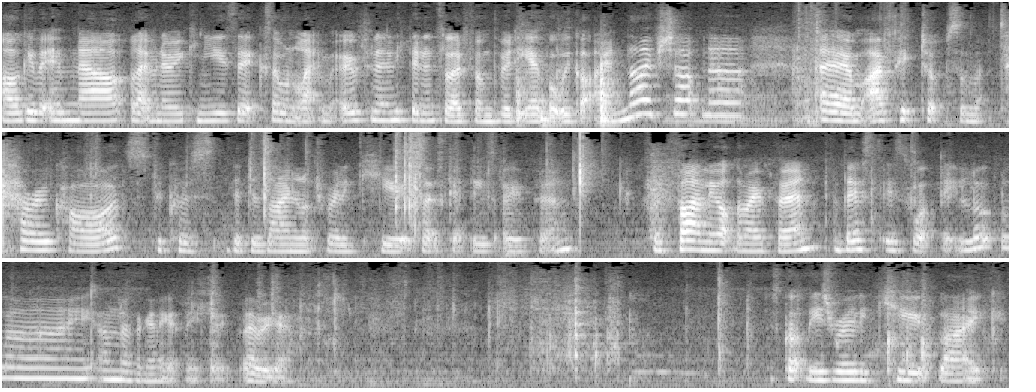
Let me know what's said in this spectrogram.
I'll give it him now, let him know he can use it because I wouldn't let him open anything until I'd filmed the video. But we got our knife sharpener. Um, I picked up some tarot cards because the design looked really cute. So let's get these open. So finally got them open. This is what they look like. I'm never going to get these open. There we go. It's got these really cute like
